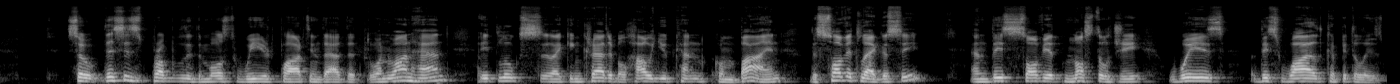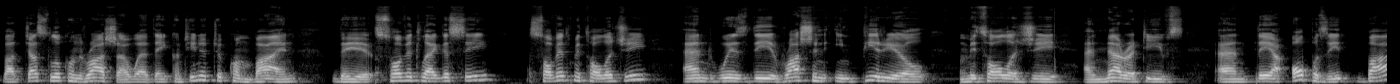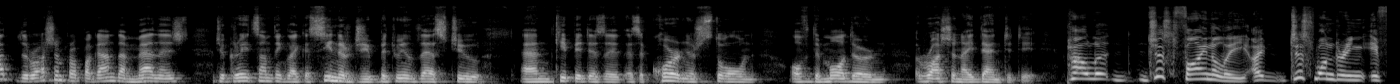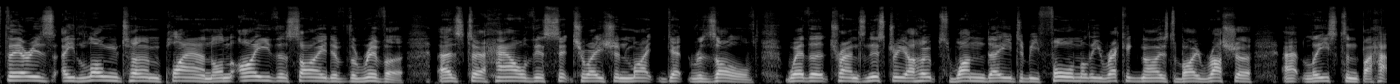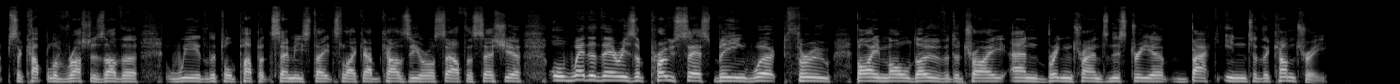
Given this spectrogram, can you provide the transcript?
So this is probably the most weird part in that that on one hand it looks like incredible how you can combine the Soviet legacy and this Soviet nostalgia with this wild capitalism. But just look on Russia, where they continue to combine the Soviet legacy, Soviet mythology, and with the Russian imperial mythology and narratives. And they are opposite, but the Russian propaganda managed to create something like a synergy between these two and keep it as a, as a cornerstone of the modern Russian identity. Paula, just finally, I'm just wondering if there is a long term plan on either side of the river as to how this situation might get resolved. Whether Transnistria hopes one day to be formally recognized by Russia at least, and perhaps a couple of Russia's other weird little puppet semi states like Abkhazia or South Ossetia, or whether there is a process being worked through by Moldova to try and bring Transnistria back into the country country?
